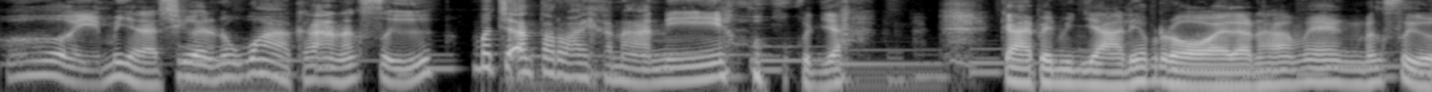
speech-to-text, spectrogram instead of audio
เฮ้ย ไม่อยากเชื่อนะว่าการอ่านหนังสือมันจะอันตรายขนาดนี้คุณยาย กลายเป็นวิญญาณเรียบร้อยแล้วนะฮะแม่งหนังสือ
